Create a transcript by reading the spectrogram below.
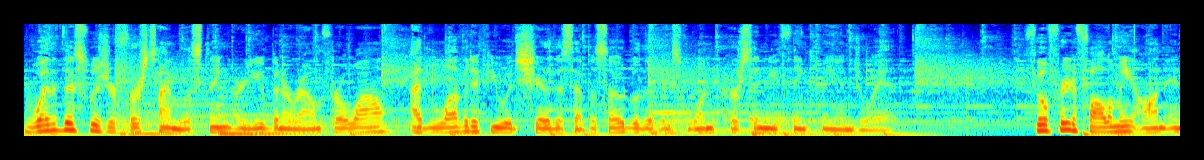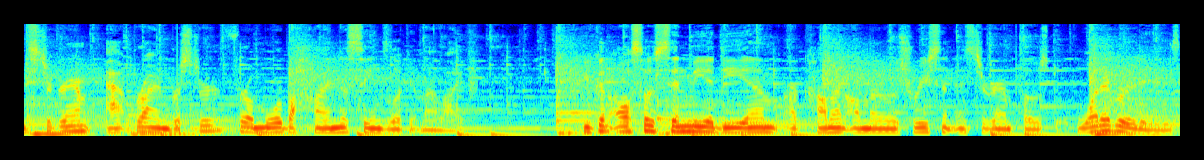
Whether this was your first time listening or you've been around for a while, I'd love it if you would share this episode with at least one person you think may enjoy it. Feel free to follow me on Instagram at Brian Brister for a more behind the scenes look at my life. You can also send me a DM or comment on my most recent Instagram post, whatever it is,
